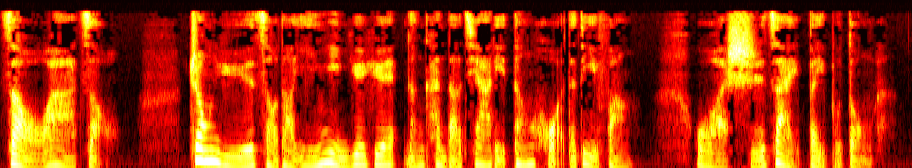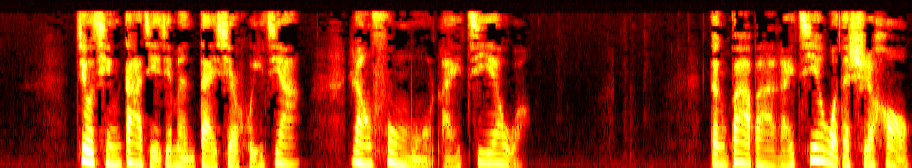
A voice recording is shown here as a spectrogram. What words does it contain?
走啊走，终于走到隐隐约约能看到家里灯火的地方，我实在背不动了，就请大姐姐们带信儿回家，让父母来接我。等爸爸来接我的时候，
